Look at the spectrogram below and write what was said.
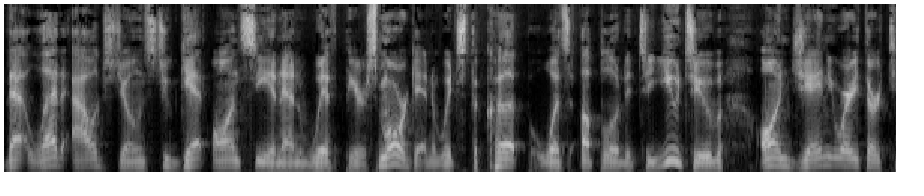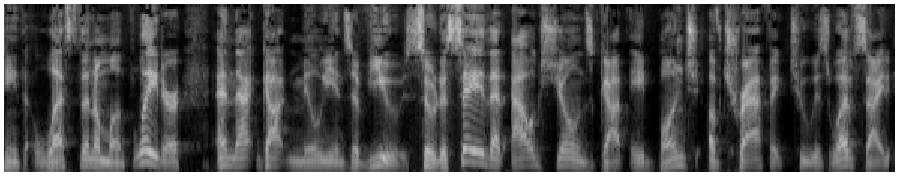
that led Alex Jones to get on CNN with Piers Morgan, which the clip was uploaded to YouTube on January 13th, less than a month later, and that got millions of views. So to say that Alex Jones got a bunch of traffic to his website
